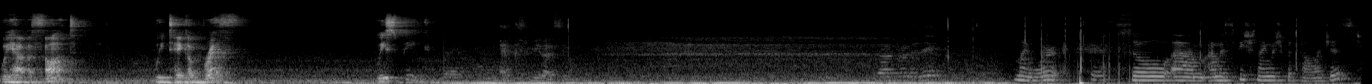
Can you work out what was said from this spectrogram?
We have a thought, we take a breath, we speak. My work. Yes. So um, I'm a speech language pathologist,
